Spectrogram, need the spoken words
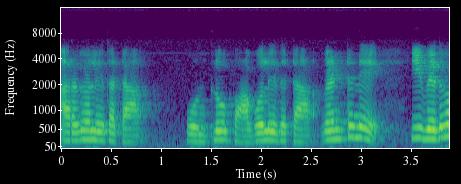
అరగలేదట. ఒంట్లో బాగోలేదట. వెంటనే ఈ విధవ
